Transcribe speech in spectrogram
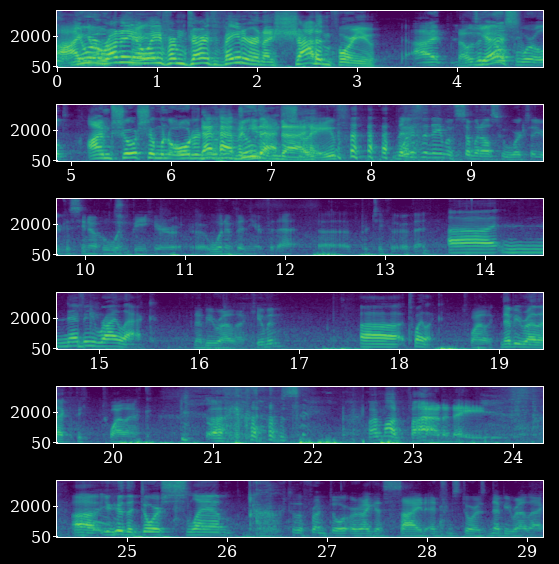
I You were running care. away from Darth Vader, and I shot him for you. I, That was a yes. yes. world. I'm sure someone ordered That you happened, to he do that, didn't die. slave. What is the name of someone else who works at your casino who wouldn't be here, uh, wouldn't have been here for that uh, particular event? Uh, Nebi Rylak. Nebi Rylak. Human? Uh, Twi'lek. Twi'lek. Nebi Rylak the Twi'lek. Uh, I'm, s- I'm on fire today. Uh, you hear the door slam to the front door, or I guess side entrance door as Nebi Rylak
